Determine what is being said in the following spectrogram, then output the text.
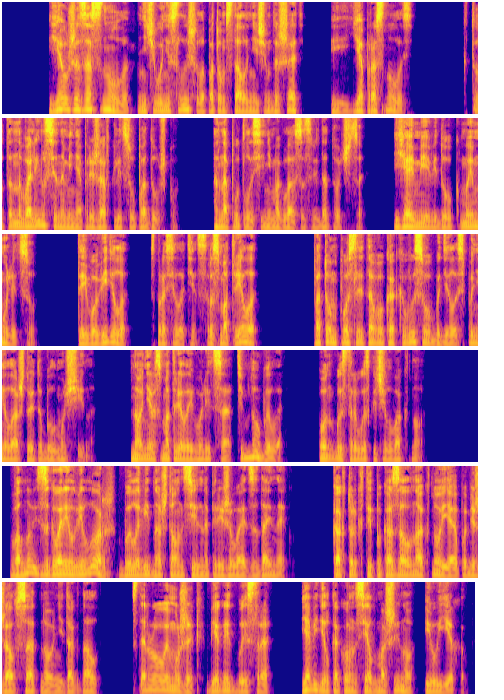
Я уже заснула, ничего не слышала, потом стало нечем дышать, и я проснулась. Кто-то навалился на меня, прижав к лицу подушку. Она путалась и не могла сосредоточиться. Я имею в виду к моему лицу. «Ты его видела?» — спросил отец. «Рассмотрела?» Потом, после того, как высвободилась, поняла, что это был мужчина. Но не рассмотрела его лица. Темно было. Он быстро выскочил в окно. Волнуясь, заговорил Вилор. Было видно, что он сильно переживает за Дайнеку. Как только ты показал на окно, я побежал в сад, но не догнал. Здоровый мужик, бегает быстро. Я видел, как он сел в машину и уехал.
